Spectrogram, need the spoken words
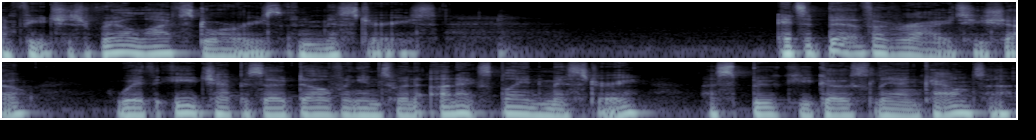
and features real life stories and mysteries. It's a bit of a variety show, with each episode delving into an unexplained mystery, a spooky ghostly encounter,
